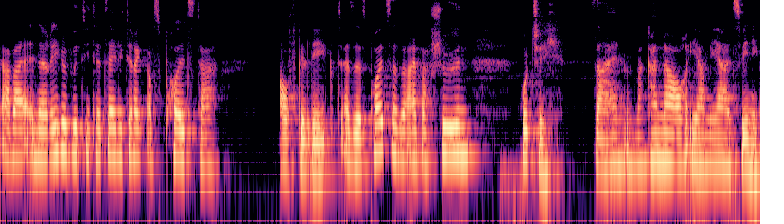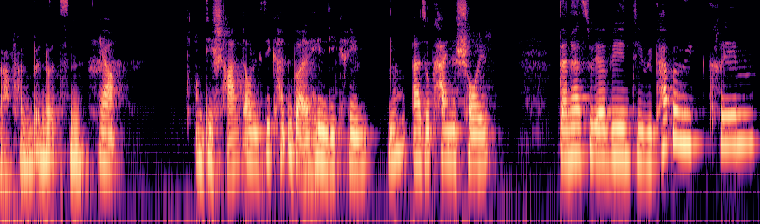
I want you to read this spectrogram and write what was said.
aber in der Regel wird sie tatsächlich direkt aufs Polster aufgelegt. Also das Polster soll einfach schön rutschig sein und man kann da auch eher mehr als weniger von benutzen. Ja. Und die schadet auch nicht. Sie kann überall hin, die Creme. Ne? Also keine Scheu. Dann hast du erwähnt, die Recovery Creme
